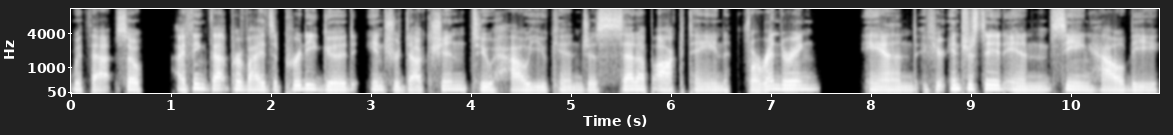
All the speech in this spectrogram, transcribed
with that. So I think that provides a pretty good introduction to how you can just set up Octane for rendering. And if you're interested in seeing how the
